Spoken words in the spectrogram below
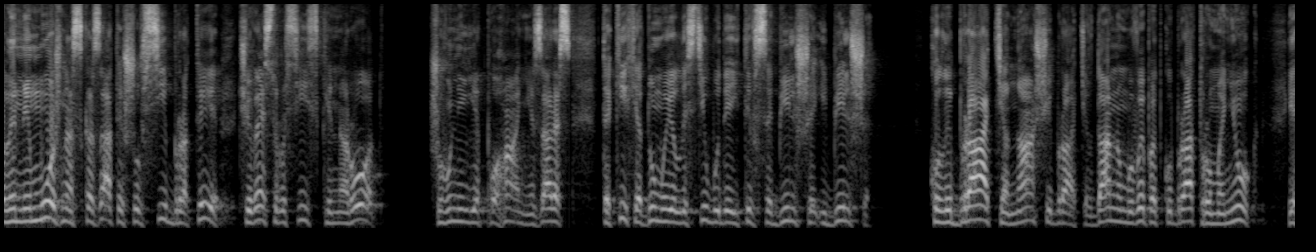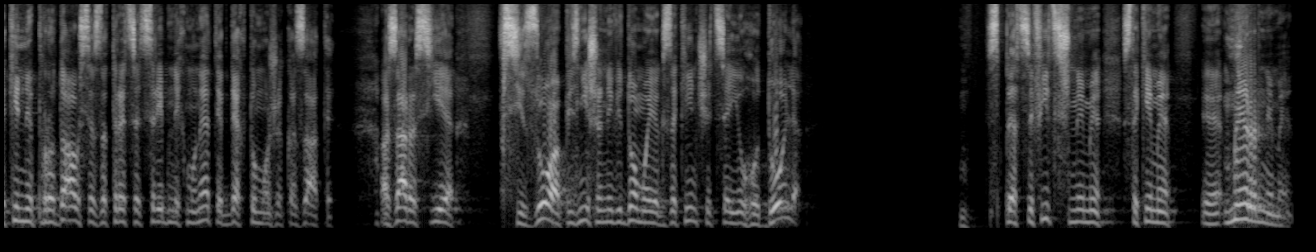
Але не можна сказати, що всі брати чи весь російський народ, що вони є погані. Зараз таких, я думаю, листів буде йти все більше і більше. Коли браття, наші браття, в даному випадку брат Романюк, який не продався за 30 срібних монет, як дехто може казати, а зараз є в СІЗО, а пізніше невідомо, як закінчиться його доля, специфічними, з такими е, мирними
